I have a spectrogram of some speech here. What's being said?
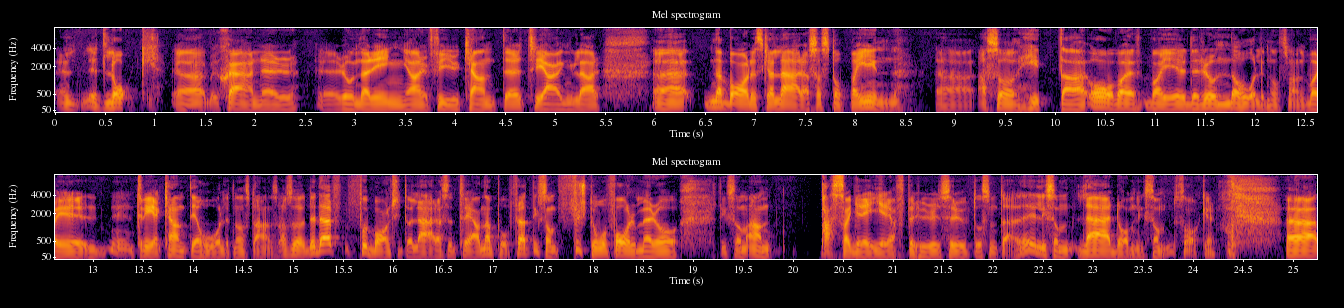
En, ett lock, eh, stjärnor, eh, runda ringar, fyrkanter, trianglar. När barnet ska lära sig att stoppa in. Uh, alltså hitta, åh vad, är- vad är det runda hålet någonstans? Vad är det trekantiga hålet någonstans? Alltså det där får barn sitta och lära sig träna på för att liksom förstå former och liksom anpassa grejer efter hur det ser ut och sånt där. Det är liksom, lär dem liksom saker. Uh,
